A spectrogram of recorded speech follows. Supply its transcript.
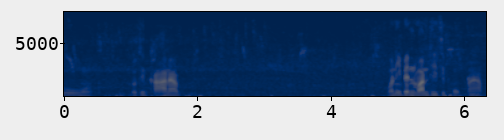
ดูรถสินค้านะครับ วันนี้เป็นวันที่ 16 นะครับ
